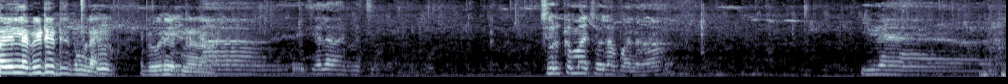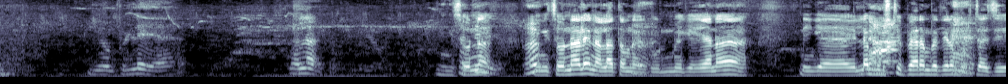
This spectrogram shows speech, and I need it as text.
வழியில் வீட்டு கிட்ட இருக்கும்ல இப்போ வீடு செலவாகி போச்சு. சுருக்கமாக சொல்ல போனால் இவன் இவன் பிள்ளைய நல்லா இருக்கும் நீங்கள் சொன்னா நீங்கள் சொன்னாலே நல்லா தமிழ் இருக்கு உண்மைக்கு. ஏன்னா நீங்கள் எல்லாம் முடிச்சுட்டு பேரம்பத்தியெல்லாம் முடிச்சாச்சு.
